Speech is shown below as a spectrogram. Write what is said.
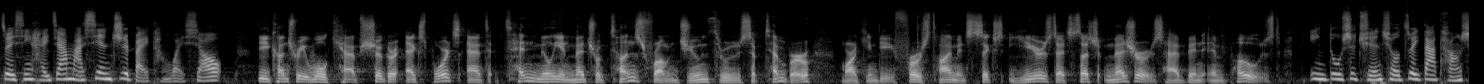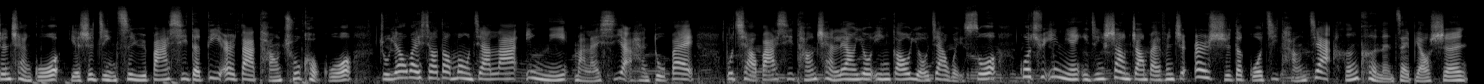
最新还加码限制白糖外销。The country will cap sugar exports at 10 million metric tons from June through September, marking the first time in six years that such measures have been imposed. 印度是全球最大糖生产国，也是仅次于巴西的第二大糖出口国，主要外销到孟加拉、印尼、马来西亚和杜拜。不巧，巴西糖产量又因高油价萎缩，过去一年已经上涨百分之二十的国际糖价很可能再飙升。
